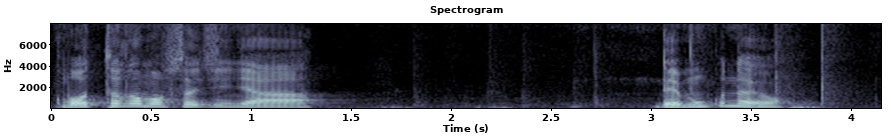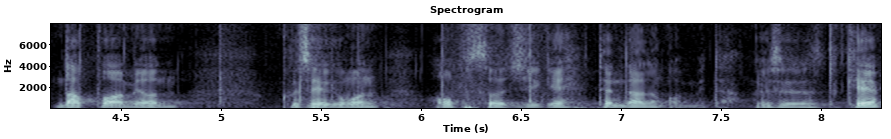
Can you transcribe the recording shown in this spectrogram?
그럼 어떻게 하면 없어지냐? 내문 끝나요. 납부하면 그 세금은 없어지게 된다는 겁니다. 그래서 이렇게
